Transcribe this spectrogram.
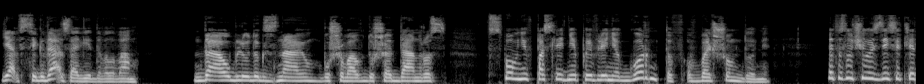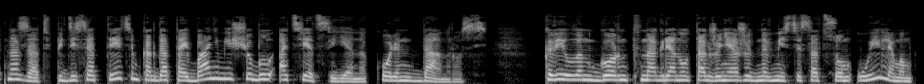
Я всегда завидовал вам». «Да, ублюдок, знаю», — бушевал в душе Данрос, вспомнив последнее появление Горнтов в большом доме. Это случилось десять лет назад, в 53-м, когда Тайбанем еще был отец Иена, Колин Данрос. Квиллан Горнт нагрянул также неожиданно вместе с отцом Уильямом,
